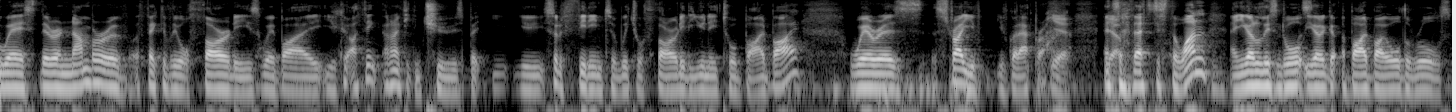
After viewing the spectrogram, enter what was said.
US, there are a number of effectively authorities whereby you, can, I think, I don't know if you can choose, but you, you sort of fit into which authority that you need to abide by. Whereas Australia, you've, you've got APRA. Yeah. And Yeah. so that's just the one, and you got to listen to all, you got to abide by all the rules.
